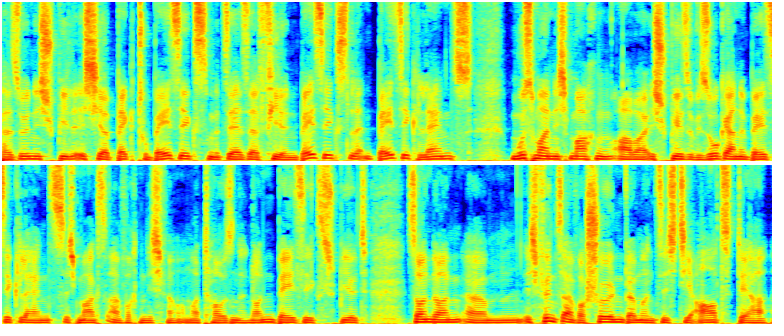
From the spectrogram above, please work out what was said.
persönlich spiele ich hier Back to Basics mit sehr, sehr vielen Basics, Basic Lands. Muss man nicht machen, aber ich spiele sowieso gerne Basic Lands. Ich mag es einfach nicht, wenn man mal tausende Non-Basics spielt, sondern ähm, ich finde es einfach schön, wenn man sich die Art der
